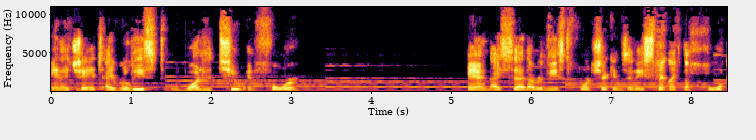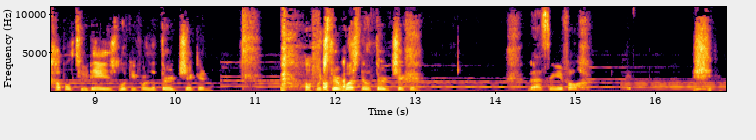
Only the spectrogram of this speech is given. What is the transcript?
And I changed. I released one, two, and four. And I said I released four chickens, and he spent like the whole couple two days looking for the third chicken, which there was no third chicken. That's evil.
